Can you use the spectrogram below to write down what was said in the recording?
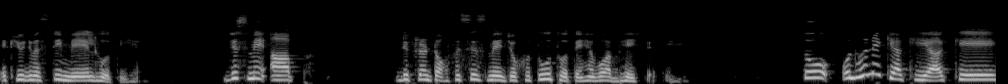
ایک یونیورسٹی میل ہوتی ہے، جس میں آپ ڈفرینٹ آفیسز میں جو خطوط ہوتے ہیں وہ آپ بھیج دیتے ہیں۔ تو انہوں نے کیا کیا کہ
